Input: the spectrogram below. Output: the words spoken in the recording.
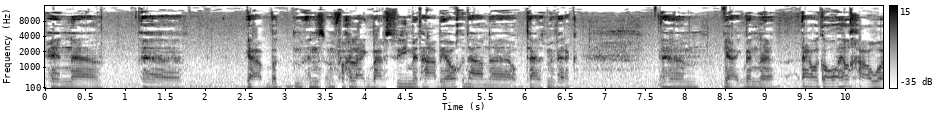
En ja, wat, een, een, vergelijkbare studie met HBO gedaan op, tijdens mijn werk. Um, ja, ik ben eigenlijk al heel gauw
